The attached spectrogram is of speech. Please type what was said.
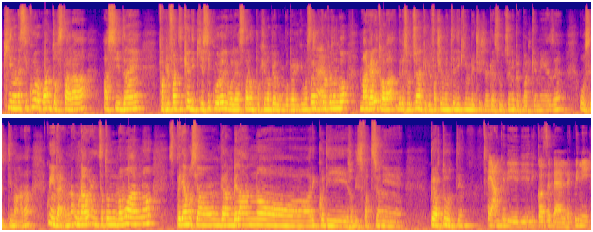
Chi non è sicuro quanto starà a Sydney fa più fatica di chi è sicuro di voler stare un pochino più a lungo, perché chi vuole stare certo. un pochino più a certo. lungo magari trova delle soluzioni anche più facilmente di chi invece cerca le soluzioni per qualche mese o settimana. Quindi dai, una, una, è iniziato un nuovo anno, speriamo sia un gran bel anno ricco di soddisfazioni per tutti. E anche di, di, di cose belle, quindi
